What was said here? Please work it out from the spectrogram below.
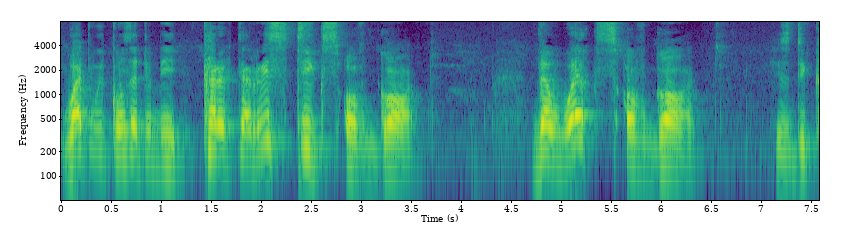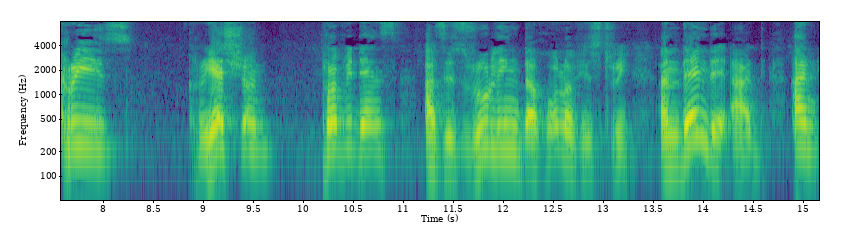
what we consider to be characteristics of God, the works of God, His decrees, creation, providence, as is ruling the whole of history, and then they add, and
